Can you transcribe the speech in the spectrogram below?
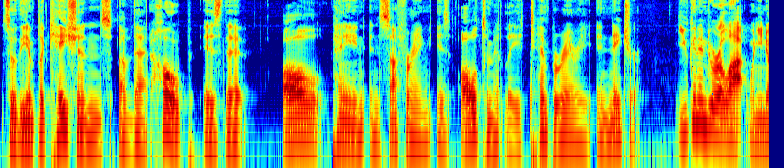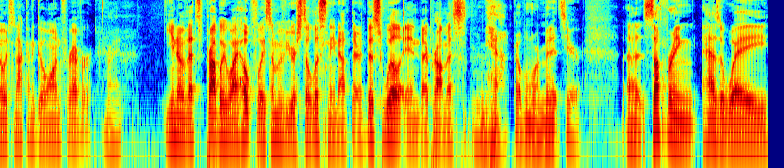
So, the implications of that hope is that all pain and suffering is ultimately temporary in nature. You can endure a lot when you know it's not going to go on forever. Right you know, that's probably why hopefully some of you are still listening out there. This will end, I promise. Yeah, a couple more minutes here. Uh, suffering has a way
